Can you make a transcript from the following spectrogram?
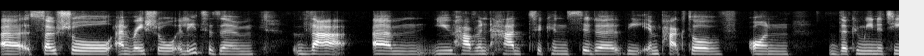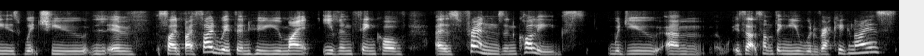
uh, social and racial elitism that um, you haven't had to consider the impact of on the communities which you live side by side with and who you might even think of as friends and colleagues. Would you um, is that something you would recognize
